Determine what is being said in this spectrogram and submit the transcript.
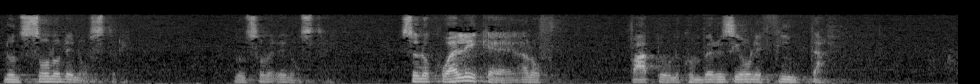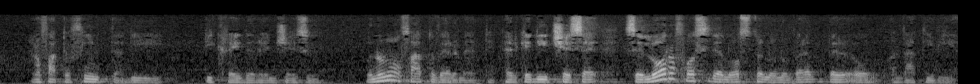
non sono dei nostri, non sono dei nostri, sono quelli che hanno fatto una conversione finta, hanno fatto finta di, di credere in Gesù, ma non l'hanno fatto veramente, perché dice se, se loro fossero del nostro non avrebbero andati via.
